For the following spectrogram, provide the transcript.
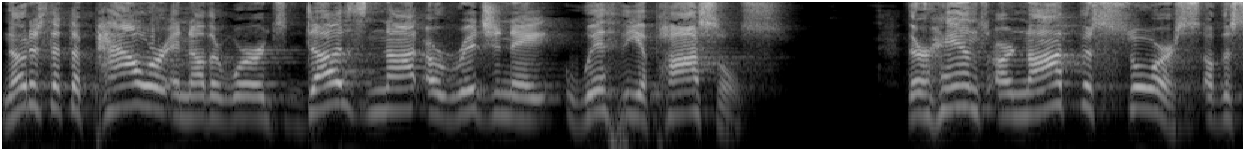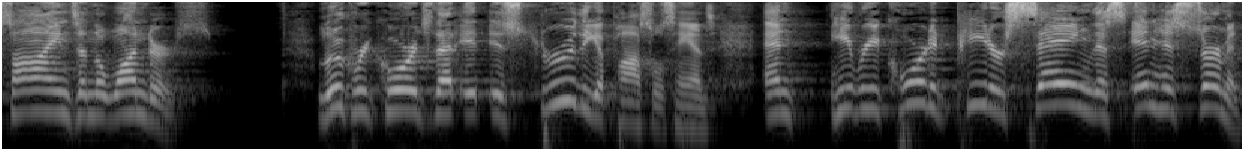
Notice that the power, in other words, does not originate with the apostles. Their hands are not the source of the signs and the wonders. Luke records that it is through the apostles' hands. And he recorded Peter saying this in his sermon.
